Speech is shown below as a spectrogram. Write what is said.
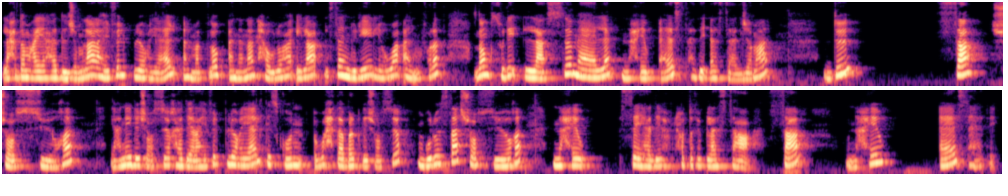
لاحظوا معايا هذه الجملة؟ راهي في ال pluriel المطلوب أننا نحولها إلى ال singulier اللي هو المفرد. donc تولي la semelle نحيو s هذه s تاع الجمع de sa chaussure يعني les chaussures هذه راهي في ال pluriel كي تكون وحدة برك les chaussures نقولوا sa chaussure نحيو ses هذه نحطو في بلاصتها sa ونحيو s هذه.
